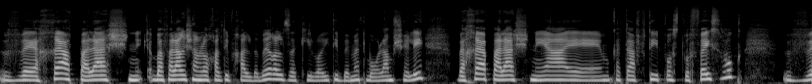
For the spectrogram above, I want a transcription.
ואחרי ההפלה השנייה, בהפלה הראשונה לא יכולתי בכלל לדבר על זה, כאילו הייתי באמת בעולם שלי, ואחרי ההפלה השנייה אמ, כתבתי פוסט בפייסבוק, ו...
